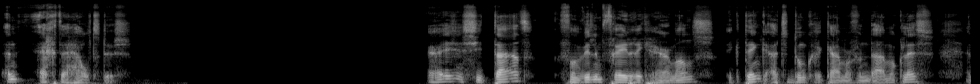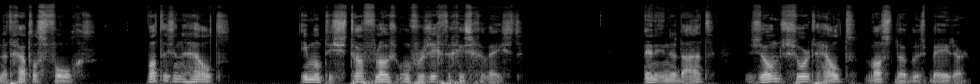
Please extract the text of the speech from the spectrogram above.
Een echte held dus. Er is een citaat van Willem Frederik Hermans, ik denk uit de donkere kamer van Damocles, en het gaat als volgt. Wat is een held? Iemand die strafloos onvoorzichtig is geweest. En inderdaad, zo'n soort held was Douglas Bader.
